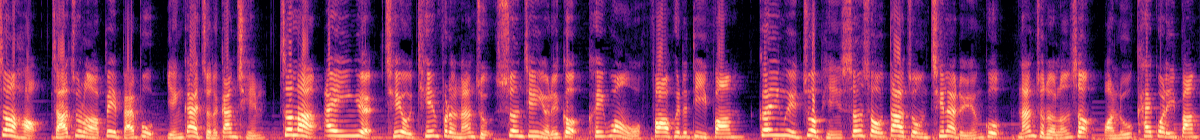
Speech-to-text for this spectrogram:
正好砸中了被白布掩盖着的钢琴，这让爱音乐且有天赋的男主瞬间有了一个可以忘我发挥的地方。更因为作品深受大众青睐的缘故，男主的人生宛如开挂了一般，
